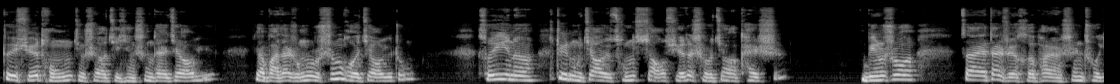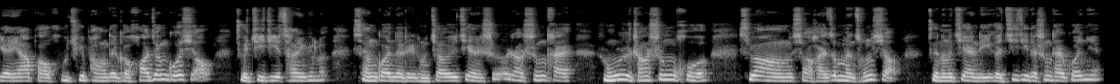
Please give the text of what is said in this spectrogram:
对学童就是要进行生态教育，要把它融入生活教育中。所以呢，这种教育从小学的时候就要开始。比如说，在淡水河畔身处雁鸭保护区旁的一个华江国小，就积极参与了相关的这种教育建设，让生态融入日常生活。希望小孩子们从小就能建立一个积极的生态观念。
